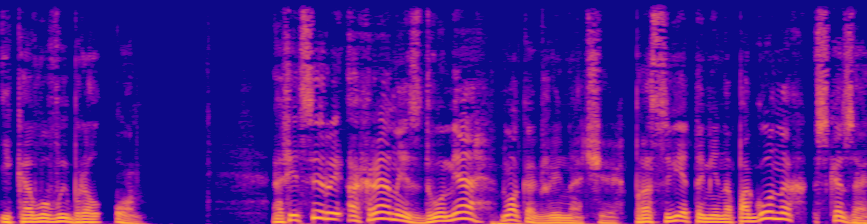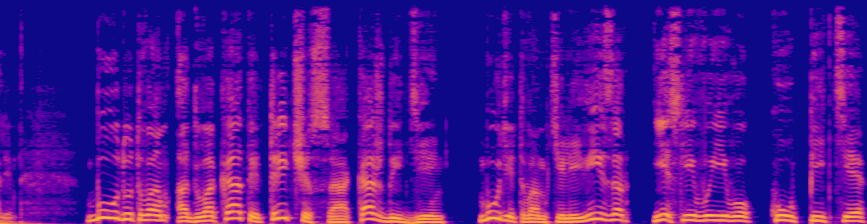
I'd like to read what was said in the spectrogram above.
и кого выбрал он. Офицеры охраны с двумя, ну а как же иначе, просветами на погонах сказали, будут вам адвокаты три часа каждый день, будет вам телевизор, если вы его купите,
